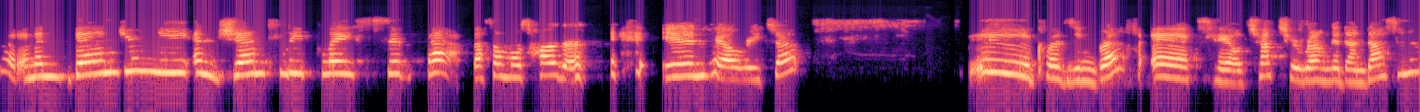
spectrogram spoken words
Good. And then bend your knee and gently place it back. That's almost harder. Inhale, reach up. Big cleansing breath. Exhale, Chaturanga Dandasana.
